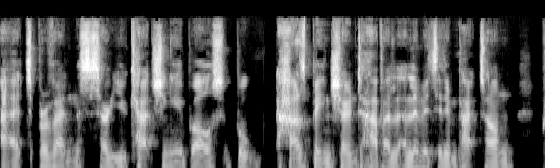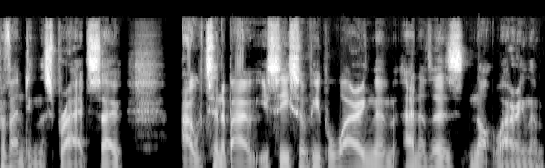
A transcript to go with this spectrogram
uh, to prevent necessarily you catching it, but also but has been shown to have a, a limited impact on preventing the spread. So out and about, you see some people wearing them and others not wearing them.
